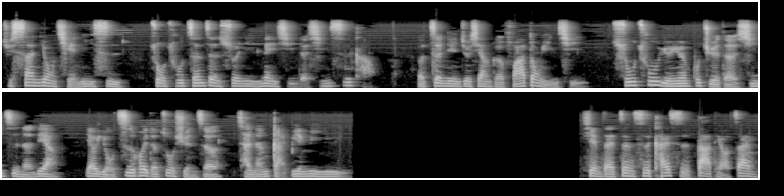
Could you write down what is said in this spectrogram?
去善用潜意识，做出真正顺应内心的新思考。而正念就像个发动引擎，输出源源不绝的心智能量。要有智慧的做选择，才能改变命运。现在正式开始大挑战。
